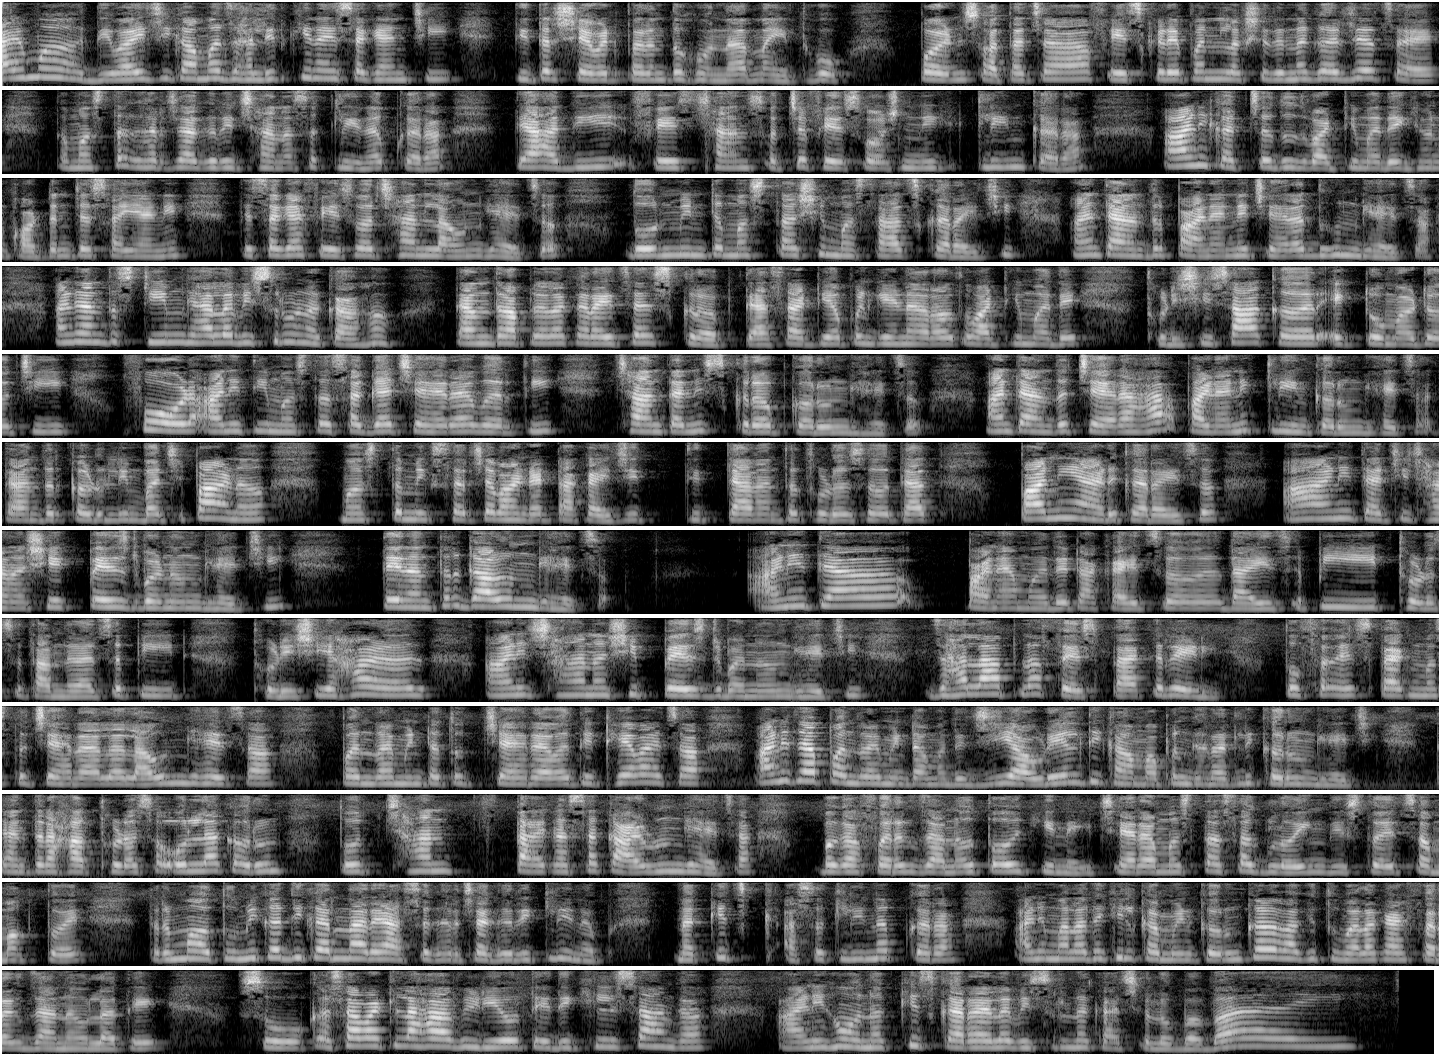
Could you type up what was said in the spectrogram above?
काय मग? दिवाळीची कामं झालीत की नाही सगळ्यांची? ती तर शेवटपर्यंत होणार नाहीत हो. पण स्वतःच्या फेसकडे पण लक्ष देणं गरजेचं आहे. तर मस्त घरच्या घरी छान असं क्लीनअप करा. त्याआधी फेस छान स्वच्छ फेस वॉशनी क्लीन करा. आणि कच्चं दूध वाटीमध्ये घेऊन कॉटनच्या साह्याने ते सगळ्या फेसवर छान लावून घ्यायचं. दोन मिनटं मस्त अशी मसाज करायची आणि त्यानंतर पाण्याने चेहरा धुवून घ्यायचा. आणि त्यानंतर स्टीम घ्यायला विसरू नका हं. त्यानंतर आपल्याला करायचं आहे स्क्रब त्यासाठी आपण घेणार आहोत वाटीमध्ये थोडीशी साखर एक टोमॅटोची फोड आणि ती मस्त सगळ्या चेहऱ्यावरती छान त्यांनी स्क्रब करून घ्यायचं. आणि त्यानंतर चेहरा हा पाण्याने क्लीन करून घ्यायचा. त्यानंतर कडुलिंबाची पानं मस्त मिक्सरच्या भांड्यात टाकायची. ती त्यानंतर थोडंसं त्यात पाणी ॲड करायचं आणि त्याची छान अशी एक पेस्ट बनवून घ्यायची. ते नंतर गाळून घ्यायचं. आणि त्या पाण्यामध्ये टाकायचं डाळीचं पीठ थोडंसं तांदळाचं पीठ थोडीशी हळद आणि छान अशी पेस्ट बनवून घ्यायची. झाला आपला फेस पॅक रेडी तो फेस पॅक मस्त चेहऱ्याला लावून घ्यायचा. पंधरा मिनटं तो चेहऱ्यावरती ठेवायचा आणि त्या पंधरा मिनटामध्ये जी आवडेल ती कामं आपण घरातली करून घ्यायची. त्यानंतर हात थोडासा ओला करून तो छान पॅक असा काढून घ्यायचा. बघा फरक जाणवतोय की नाही? चेहरा मस्त असा ग्लोईंग दिसतोय चमकतोय. तर मग तुम्ही कधी करणार आहे असं घरच्या घरी क्लीनअप नक्कीच असं क्लीनअप करा आणि मला देखील कमेंट करून कळवा की तुम्हाला काय फरक जाणवला ते. सो कसा वाटला हा व्हिडिओ ते देखील सांगा. आणि हो नक्कीच करायला विसरू नका चलो बाय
